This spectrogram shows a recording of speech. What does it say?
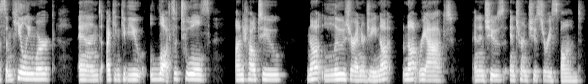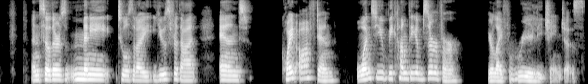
some healing work, and I can give you lots of tools on how to not lose your energy, not not react, and then choose in turn choose to respond. And so there's many tools that I use for that. And quite often, once you become the observer, your life really changes.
